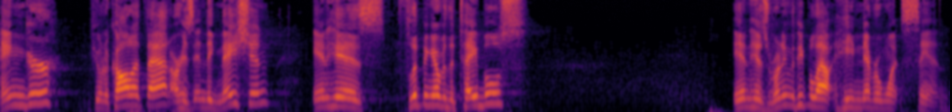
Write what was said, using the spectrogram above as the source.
anger, if you want to call it that, or his indignation, in his flipping over the tables, in his running the people out, he never once sinned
